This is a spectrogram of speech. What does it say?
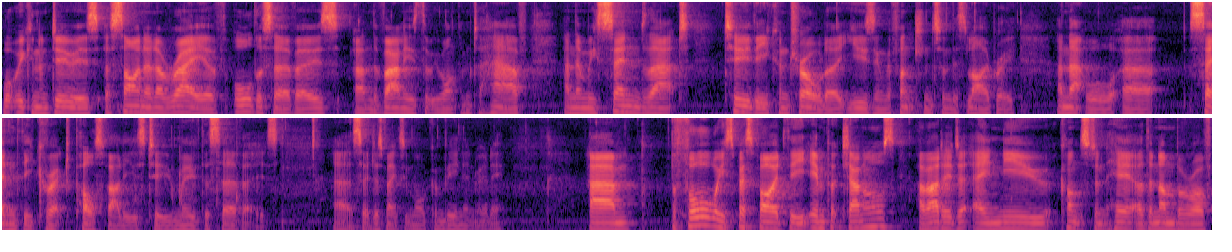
what we can do is assign an array of all the servos and the values that we want them to have, and then we send that to the controller using the functions from this library, and that will uh, send the correct pulse values to move the servos. Uh, so it just makes it more convenient, really. Um, before we specified the input channels, I've added a new constant here of the number of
